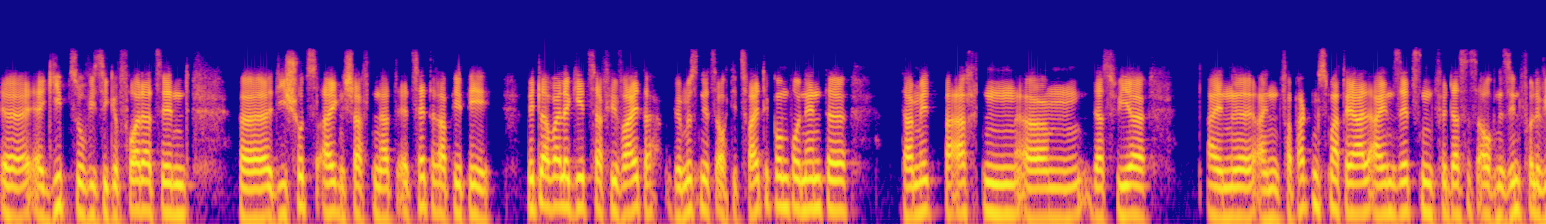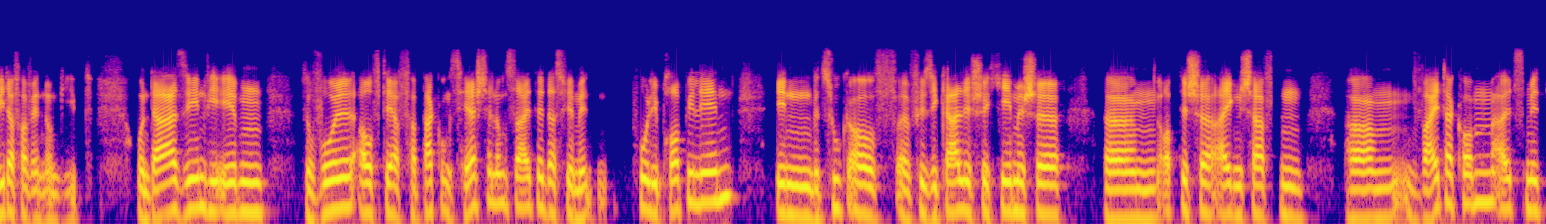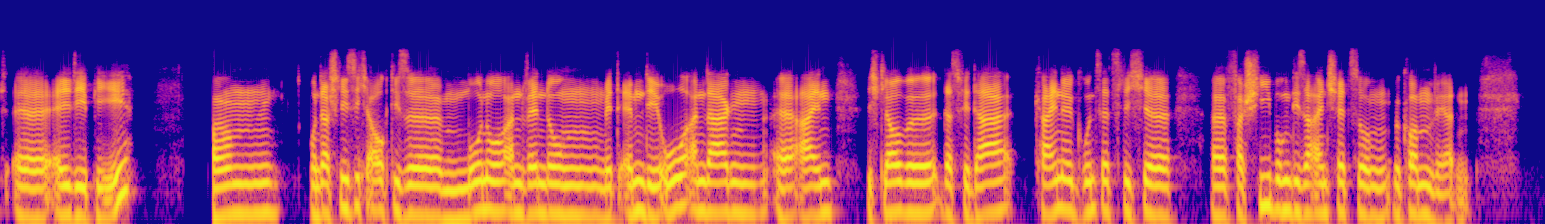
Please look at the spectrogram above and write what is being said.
äh, ergibt, so wie sie gefordert sind, äh, die Schutzeigenschaften hat, etc. pp. Mittlerweile geht es ja viel weiter. Wir müssen jetzt auch die zweite Komponente damit beachten, ähm, dass wir eine, ein Verpackungsmaterial einsetzen, für das es auch eine sinnvolle Wiederverwendung gibt. Und da sehen wir eben sowohl auf der Verpackungsherstellungsseite, dass wir mit Polypropylen in Bezug auf äh, physikalische, chemische, ähm, optische Eigenschaften ähm, weiterkommen als mit äh, LDPE. Ähm, und da schließe ich auch diese Mono-Anwendung mit MDO-Anlagen äh, ein. Ich glaube, dass wir da keine grundsätzliche äh, Verschiebung dieser Einschätzung bekommen werden.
